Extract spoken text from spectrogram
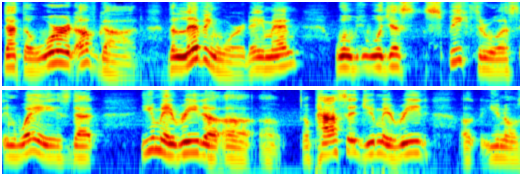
that the word of God, the living word, amen, will will just speak through us in ways that you may read a a, a passage, you may read a, you know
